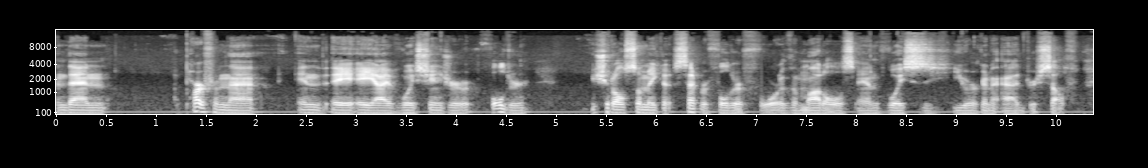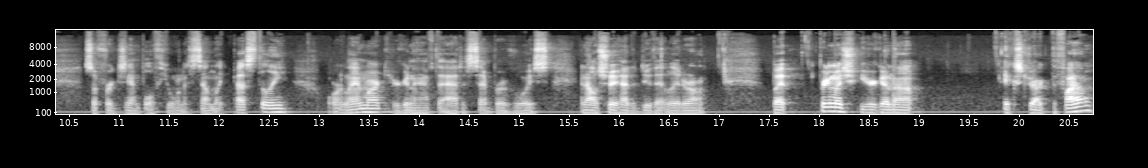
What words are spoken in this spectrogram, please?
And then apart from that, in the AI voice changer folder, you should also make a separate folder for the models and voices you are going to add yourself. So for example, if you want to sound like Pestily or Landmark, you're going to have to add a separate voice, and I'll show you how to do that later on. But pretty much you're going to extract the file.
